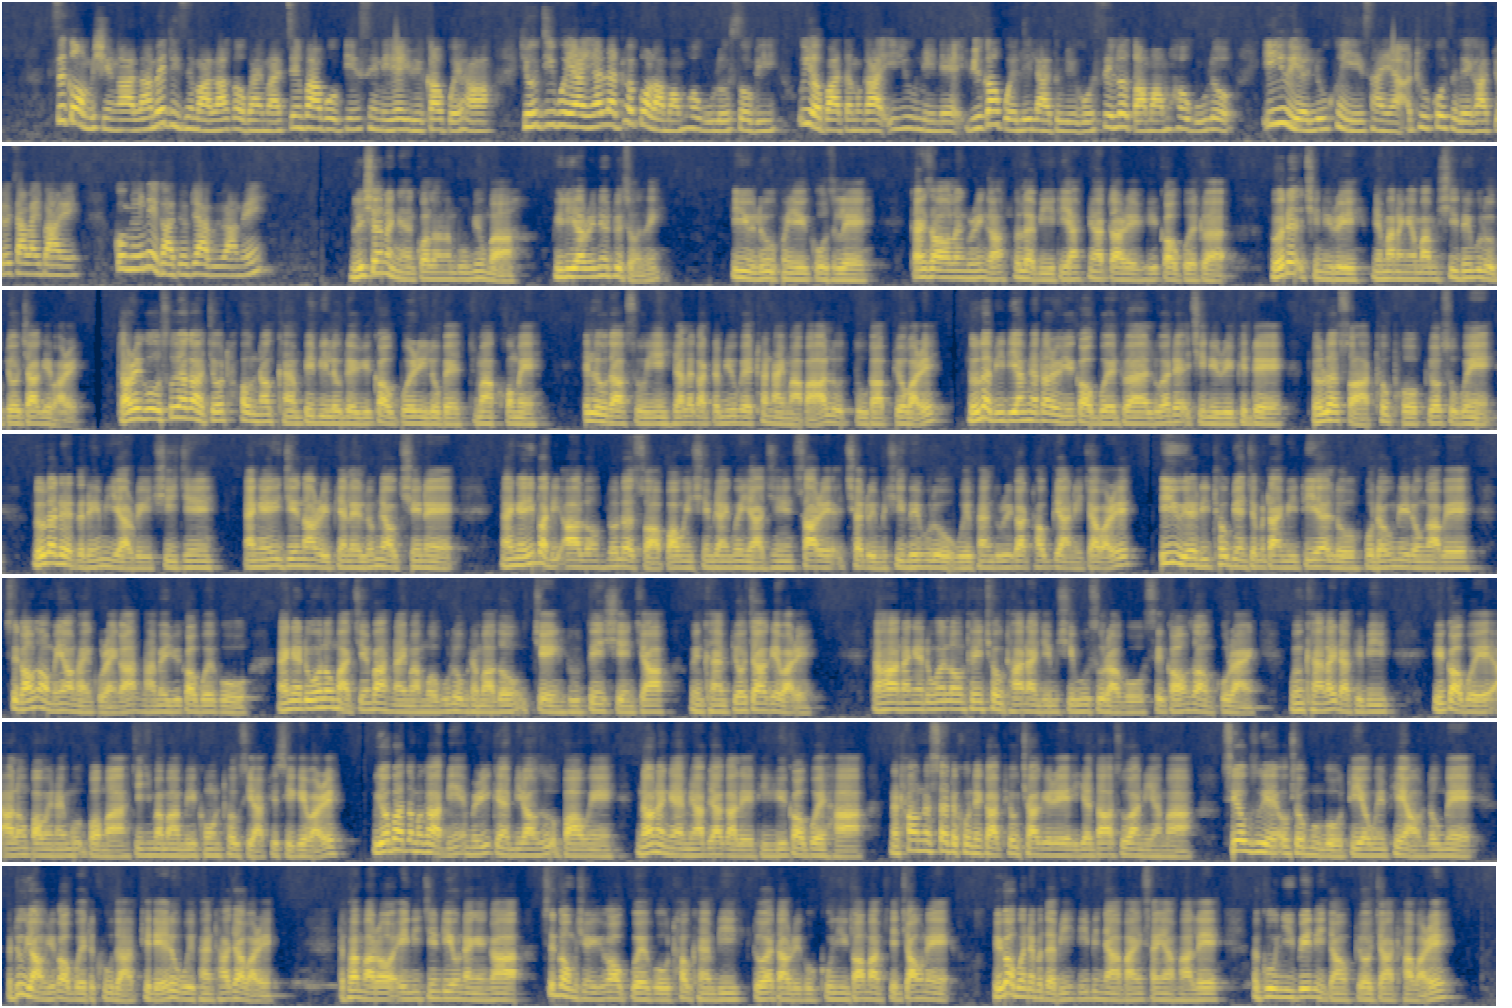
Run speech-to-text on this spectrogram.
စစ်ကော်မရှင်ကလာမယ့်ဒီဇင်ဘာလကုန်ပိုင်းမှာကျင်းပဖို့ပြင်ဆင်နေတဲ့ရွေးကောက်ပွဲဟာယုံကြည်ဖွယ်ရာရလဒ်ထွက်ပေါ်လာမှာမဟုတ်ဘူးလို့ဆိုပြီးဥရောပသမဂ္ဂ EU အနေနဲ့ရွေးကောက်ပွဲလေ့လာသူတွေကိုဆေလွတ်သွားမှာမဟုတ်ဘူးလို့ EU ရဲ့လူခွင့်ရေးဆိုင်ရာအထူးကိုယ်စားလှယ်ကပြောကြားလိုက်ပါတယ်။ကွန်မြူနတီကပြောပြပေးပါမယ်။မလေးရှားနိုင်ငံကွာလာလမ်ပူမြို့မှာမီဒီယာတွေနဲ့တွေ့ဆုံစဉ် EU လူ့အခွင့်အရေးကိုယ်စားလှယ်ကိုင်ဆာအော်လန်ဂရင်းကလွတ်လပ်ပြီးတရားမျှတတဲ့ရွေးကောက်ပွဲအတွက်လွှဲတဲ့အခြေအနေတွေမြန်မာနိုင်ငံမှာမရှိသေးဘူးလို့ပြောကြားခဲ့ပါတယ်။ဒါတွေကိုအစိုးရကကြောထောက်နောက်ခံပေးပြီးလုပ်တဲ့ရွေးကောက်ပွဲတွေလို့ပဲကျွန်မခေါ်မယ်။အဲ့လိုသာဆိုရင်ရလက်ကတစ်မျိုးပဲထွက်နိုင်မှာပါလို့သူကပြောပါတယ်။ လွတ်လပ်ပြီးတရားမျှတတဲ့ရွေးကောက်ပွဲအတွက်လိုအပ်တဲ့အခြေအနေတွေဖြစ်တဲ့လွတ်လပ်စွာထုတ်ဖော်ပြောဆိုခွင့်လွတ်လပ်တဲ့သတင်းမီဒီယာတွေရှိခြင်းနိုင်ငံရေးအကျဉ်းသားတွေပြန်လည်လွတ်မြောက်ခြင်းနဲ့နိုင်ငံရေးပါတီအားလုံးလွတ်လပ်စွာပါဝင်ရှင်ပြိုင်ခွင့်ရခြင်းစတဲ့အချက်တွေမရှိသေးဘူးလို့ဝေဖန်သူတွေကထောက်ပြနေကြပါတယ်။ EU ရဲ့ဒီထုတ်ပြန်ချက်မတိုင်မီတရက်လိုဗိုလ်တော်ဦးနေတုန်းကပဲစစ်ကောင်းဆောင်မင်းအောင်လှိုင်ကိုယ်တိုင်ကလာမယ့်ရွေးကောက်ပွဲကိုနိုင်ငံတော်အလုံးမှာကျင်းပနိုင်မှာမဟုတ်ဘူးလို့ပထမဆုံးအကြိမ်လူသိရှင်ကြားဝန်ခံပြောကြားခဲ့ပါတယ်။ ဒါဟာနိုင်ငံတော်အလုံးထိန်းချုပ်ထားနိုင်ခြင်းမရှိဘူးဆိုတာကိုစစ်ကောင်းဆောင်ကိုယ်တိုင်ဝန်ခံလိုက်တာဖြစ်ပြီးရွေးကောက်ပွဲရဲ့အားလုံးပါဝင်နိုင်မှုအပေါ်မှာကြီးကြီးမားမားမေးခွန်းထုတ်စရာဖြစ်စေခဲ့ပါတယ်။ဥရောပသမဂ္ဂအပြင်အမေရိကန်ပြည်ထောင်စုအပါအဝင်နောက်နိုင်ငံအများပြားကလည်းဒီရွေးကောက်ပွဲဟာ2021ခုနှစ်ကဖြုတ်ချခဲ့တဲ့ရတားအစိုးရနေရာမှာစီအုပ်စုရဲ့အုပ်ချုပ်မှုကိုတရားဝင်ဖြစ်အောင်လုပ်မဲ့အတူရောင်ရွေးကောက်ပွဲတစ်ခုသာဖြစ်တယ်လို့ဝေဖန်ထားကြပါတယ်။တစ်ဖက်မှာတော့အိန္ဒိချင်းတရုတ်နိုင်ငံက စစ်ကောင်မရှင်ရွေးကောက်ပွဲကိုထောက်ခံပြီးလိုအပ်တာတွေကိုကူညီသွားမှာဖြစ်ကြောင်းနဲ့ရွေးကောက်ပွဲနဲ့ပတ်သက်ပြီးဒီပညာပိုင်းဆိုင်ရာမှာလည်းအကူအညီပေးနေကြောင်းပြောကြားထားပါတယ်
